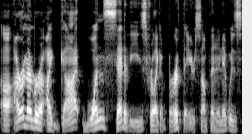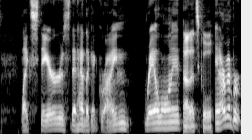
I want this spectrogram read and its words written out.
Uh, I remember I got one set of these for like a birthday or something, and it was like stairs that had like a grind rail on it. Oh, that's cool. And I remember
